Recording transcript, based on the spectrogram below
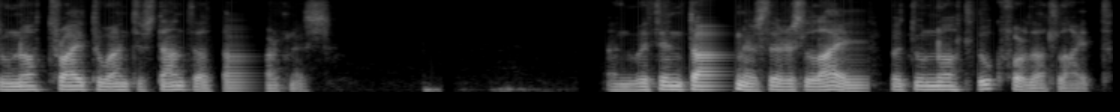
do not try to understand that darkness. And within darkness there is light, but do not look for that light.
